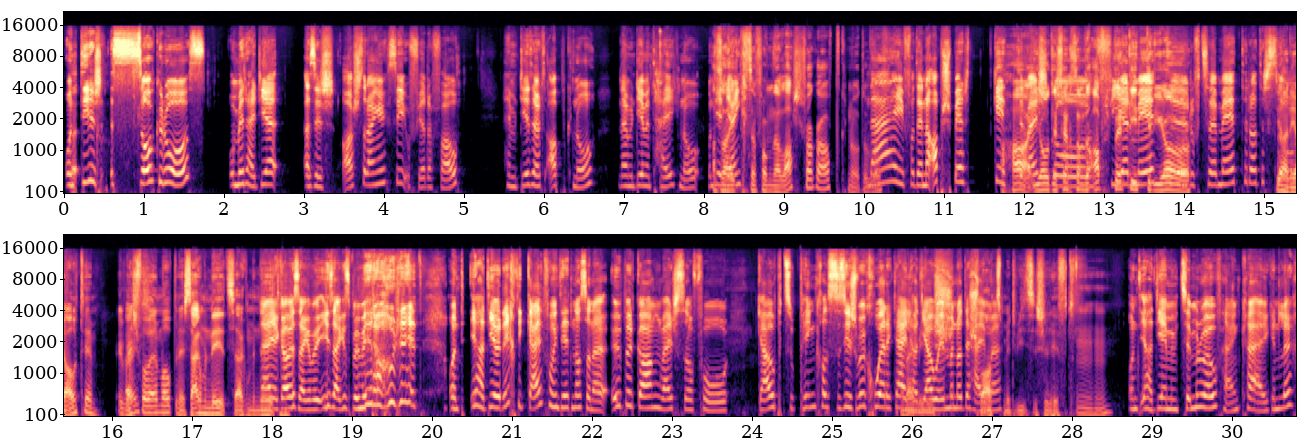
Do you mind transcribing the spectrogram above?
Und die ist so gross. Und wir haben die... Also es war anstrengend, gewesen, auf jeden Fall. Haben wir die dort abgenommen. Dann haben wir die mit heimgenommen. Und Also haben so von einem Lastwagen abgenommen, oder was? Nein, von diesen Absperrgitter. Aha, weißt ja, das ist so ein Absperrgitter, vier Meter ja. auf zwei Meter oder so. Habe ich auch, Tim. Ich weiß. von welchem Opener? Sagen wir nicht, sagen wir nicht. Nein, egal sagen, aber ich sage es bei mir auch nicht. Und ich habe die richtig geil gefunden. Die hat noch so einen Übergang, weißt du, so von gelb zu pink. Also, das ist wirklich hure geil. Ich habe die auch immer noch daheim. Schwarz mit weißer Schrift. Mhm. Und ich habe die in meinem Zimmer aufhängen eigentlich.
